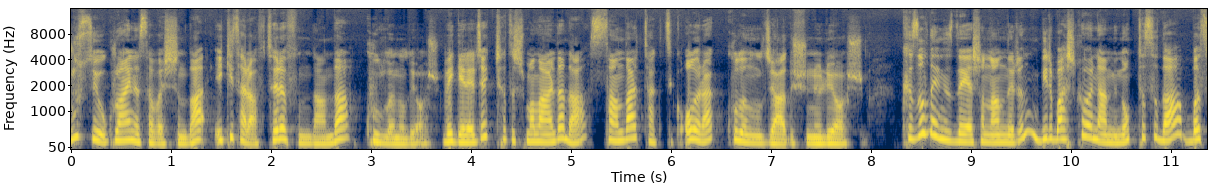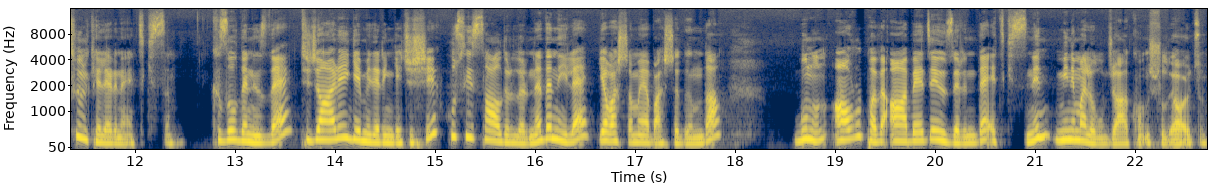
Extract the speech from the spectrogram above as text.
Rusya-Ukrayna savaşında iki taraf tarafından da kullanılıyor ve gelecek çatışmalarda da standart taktik olarak kullanılacağı düşünülüyor. Kızıldeniz'de yaşananların bir başka önemli noktası da Batı ülkelerine etkisi. Kızıldeniz'de ticari gemilerin geçişi Husi saldırıları nedeniyle yavaşlamaya başladığında bunun Avrupa ve ABD üzerinde etkisinin minimal olacağı konuşuluyordu.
